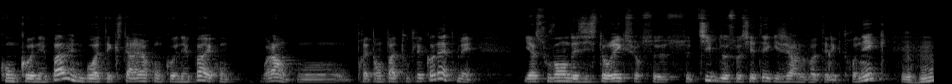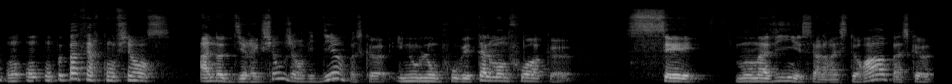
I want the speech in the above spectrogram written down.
qu'on ne connaît pas, une boîte extérieure qu'on ne connaît pas et qu'on voilà, on, on prétend pas toutes les connaître, mais il y a souvent des historiques sur ce, ce type de société qui gère le vote électronique. Mhm. On ne peut pas faire confiance à notre direction, j'ai envie de dire, parce qu'ils nous l'ont prouvé tellement de fois que c'est mon avis et ça le restera, parce que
